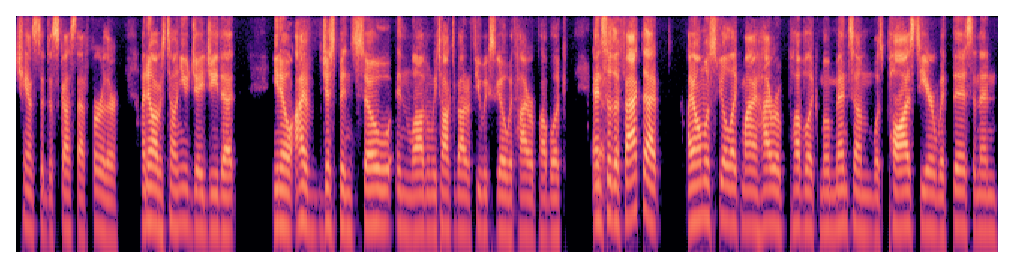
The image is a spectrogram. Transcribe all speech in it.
chance to discuss that further. I know i was telling you jg that you know, I've just been so in love, and we talked about it a few weeks ago with High Republic. And yeah. so the fact that I almost feel like my High Republic momentum was paused here with this, and then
